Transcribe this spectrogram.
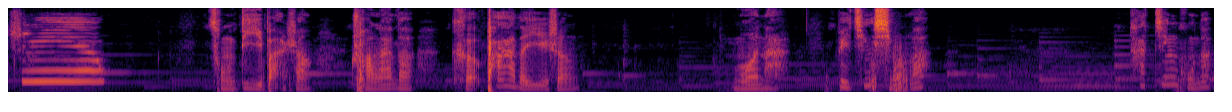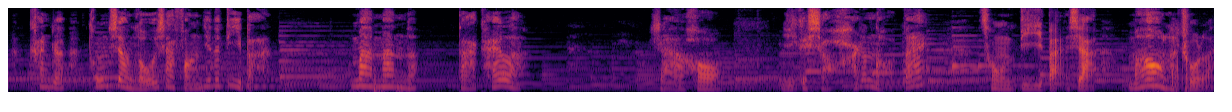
啾！从地板上传来了可怕的一声。莫娜被惊醒了，她惊恐的看着通向楼下房间的地板，慢慢的打开了，然后。一个小孩的脑袋从地板下冒了出来，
